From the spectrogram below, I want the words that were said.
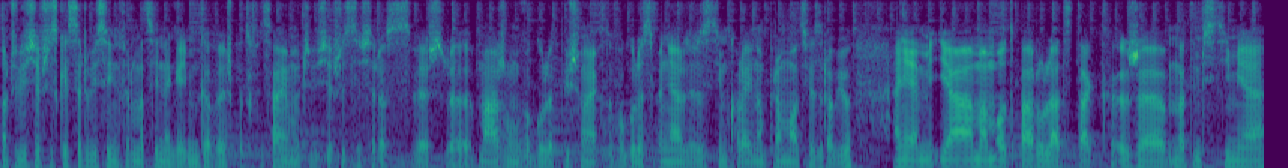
Oczywiście wszystkie serwisy informacyjne, gamingowe już podchwycają, oczywiście wszyscy się roz, wiesz, marzą, w ogóle piszą, jak to w ogóle wspaniale, że Steam kolejną promocję zrobił. A nie wiem, ja mam od paru lat tak, że na tym Steamie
